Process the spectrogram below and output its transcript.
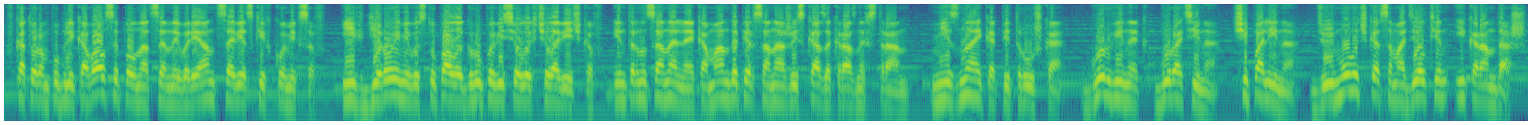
в котором публиковался полноценный вариант советских комиксов. Их героями выступала группа веселых человечков, интернациональная команда персонажей сказок разных стран, Незнайка, Петрушка, Гурвинек, Буратино, Чиполлино, Дюймовочка, Самоделкин и Карандаш.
